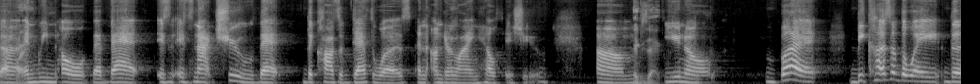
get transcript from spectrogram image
uh, Right. and we know that that is it's not true that the cause of death was an underlying health issue. Um, Exactly. You know, but because of the way the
